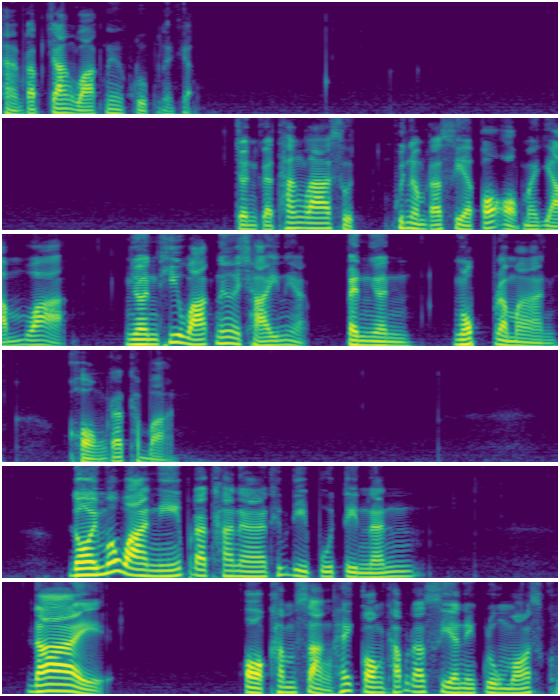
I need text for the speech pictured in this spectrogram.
หารรับจ้างวากเนอร์กรุ๊ปนะครับ จนกระทั่งล่าสุด ผู้นำรัสเซียก็ออกมาย้ำว่า เงินที่วากเนอร์ใช้เนี่ยเป็นเงินงบประมาณของรัฐบาล โดยเมื่อวานนี้ประธานาธิบดีปูตินนั้น ได้ออกคำสั่งให้กองทัพรัสเซียในกรุงมอสโก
